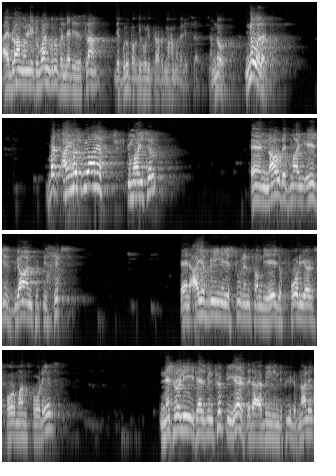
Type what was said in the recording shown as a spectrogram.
I belong only to one group and that is Islam, the group of the Holy Prophet Muhammad No, no other group. But I must be honest to myself. And now that my age is beyond 56, and I have been a student from the age of four years, four months, four days, naturally it has been 50 years that I have been in the field of knowledge.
